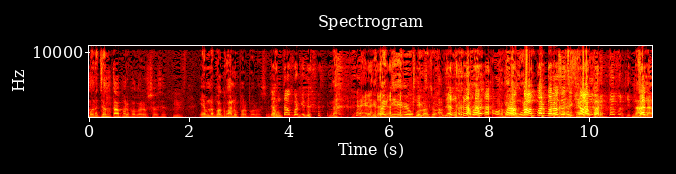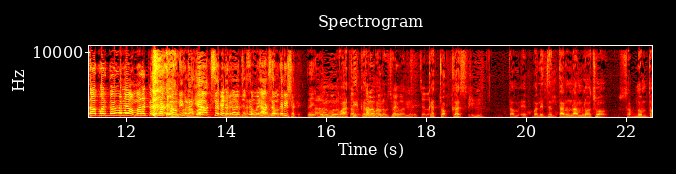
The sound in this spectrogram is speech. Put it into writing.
મને જનતા પર ભરોસો છે. એમનો ભગવાન ઉપર ભરોસો. જનતા ઉપર કીધું. એ તો ટીવી માં એવું બોલો છો. તમારા કામ પર ભરોસો છે કામ પર. જનતા પર ગયો અને અમારા કરેલા કામ પર. આક્ષેપ કરે છે. આક્ષેપ કરી શકે. હું વાત એ કરવા બોલો, માંગુ છું કે ચોક્કસ તમે ભલે જનતાનું નામ લો છો શબ્દોમાં તો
